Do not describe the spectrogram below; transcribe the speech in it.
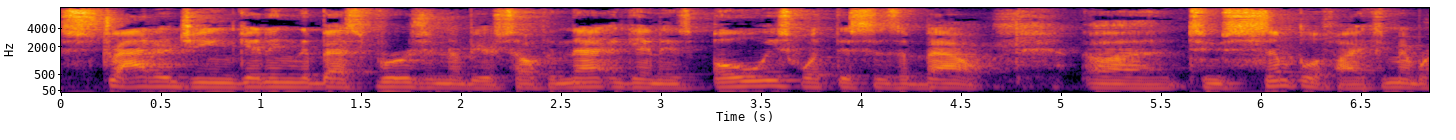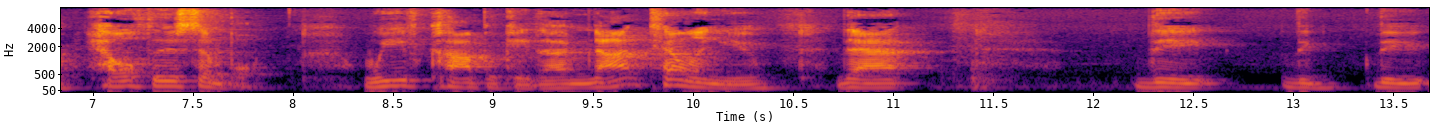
strategy and getting the best version of yourself. And that, again, is always what this is about uh, to simplify. Because remember, health is simple. We've complicated. I'm not telling you that the the the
